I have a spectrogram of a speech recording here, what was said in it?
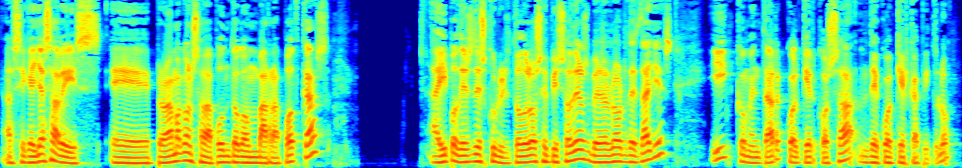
Así que ya sabéis, eh, programaconsaba.com barra podcast. Ahí podéis descubrir todos los episodios, ver los detalles y comentar cualquier cosa de cualquier capítulo.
